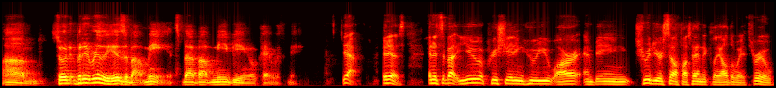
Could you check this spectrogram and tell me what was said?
um so but it really is about me it's about, me being okay with me Yeah, it is. And it's about you appreciating who you are and being true to yourself authentically all the way through.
